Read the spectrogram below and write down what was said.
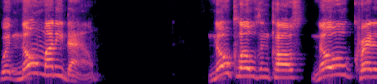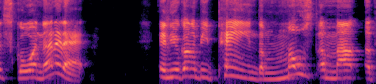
with no money down, no closing costs, no credit score, none of that. And you're going to be paying the most amount of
